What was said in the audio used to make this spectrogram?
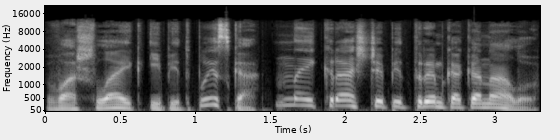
Ваш лайк і підписка найкраща підтримка каналу.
